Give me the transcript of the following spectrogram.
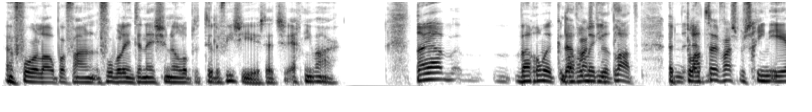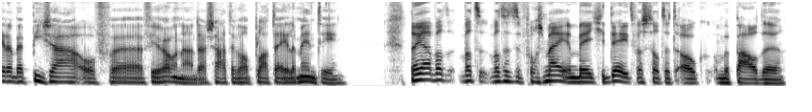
een voorloper van Voetbal International op de televisie is. Dat is echt niet waar. Nou ja, waarom ik, dat waarom was ik plat. Het platte was misschien eerder bij Pisa of uh, Verona. Daar zaten wel platte elementen in. Nou ja, wat, wat, wat het volgens mij een beetje deed, was dat het ook een bepaalde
